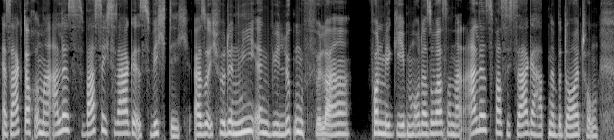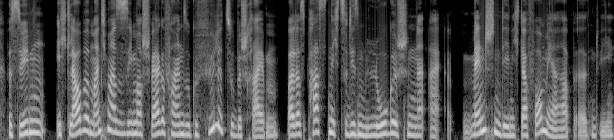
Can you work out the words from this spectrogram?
Er sagt auch immer, alles, was ich sage, ist wichtig. Also ich würde nie irgendwie Lückenfüller von mir geben oder sowas, sondern alles, was ich sage, hat eine Bedeutung. Weswegen ich glaube, manchmal ist es ihm auch schwer gefallen, so Gefühle zu beschreiben, weil das passt nicht zu diesem logischen äh, Menschen, den ich da vor mir habe irgendwie.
